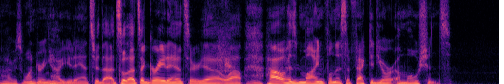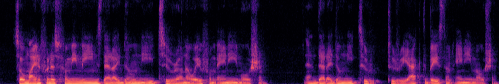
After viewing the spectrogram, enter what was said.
I was wondering how you'd answer that. So that's a great answer. Yeah, wow. How has mindfulness affected your emotions? So mindfulness for me means that I don't need to run away from any emotion and that I don't need to to react based on any emotion.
